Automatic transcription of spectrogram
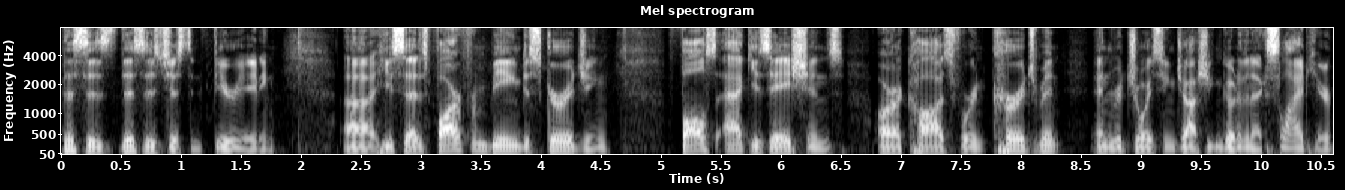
this is this is just infuriating. Uh, he says, "Far from being discouraging, false accusations are a cause for encouragement and rejoicing." Josh, you can go to the next slide here.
